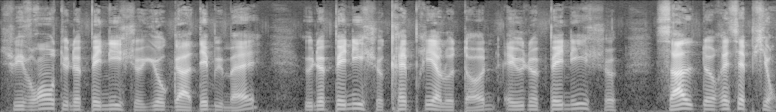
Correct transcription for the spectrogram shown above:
Suivront une péniche yoga début mai, une péniche crêperie à l'automne et une péniche salle de réception.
